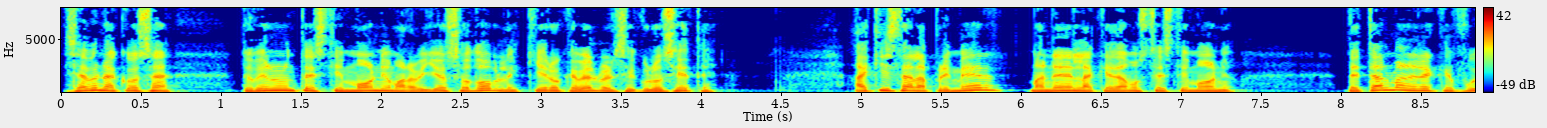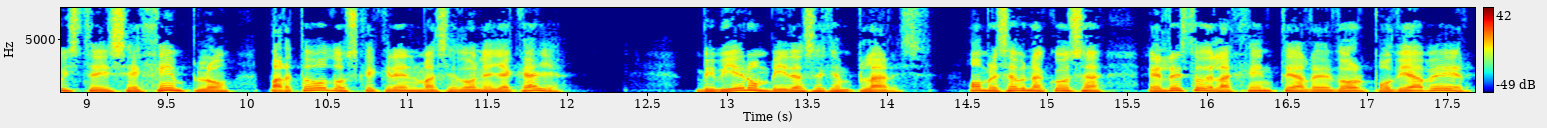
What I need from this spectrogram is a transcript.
Y sabe una cosa, tuvieron un testimonio maravilloso doble. Quiero que vea el versículo 7. Aquí está la primera manera en la que damos testimonio. De tal manera que fuisteis ejemplo para todos los que creen en Macedonia y Acaya. Vivieron vidas ejemplares. Hombre, ¿sabe una cosa? El resto de la gente alrededor podía ver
